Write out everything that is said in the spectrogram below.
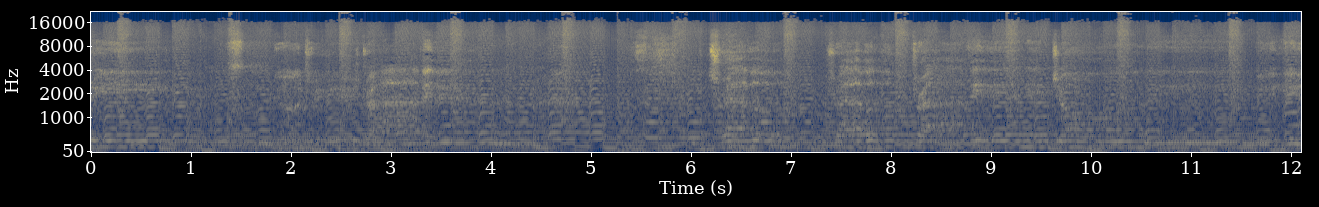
country, country driving. Travel, travel, driving, enjoying me.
